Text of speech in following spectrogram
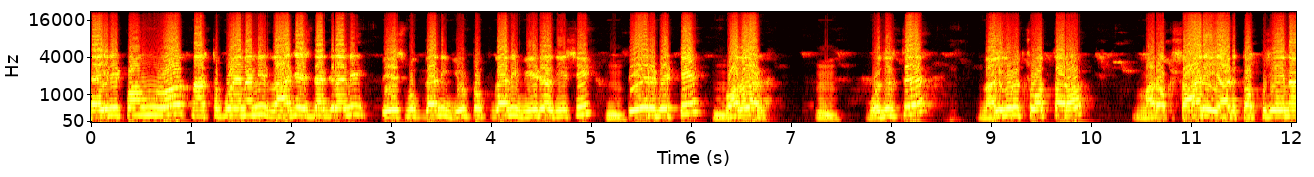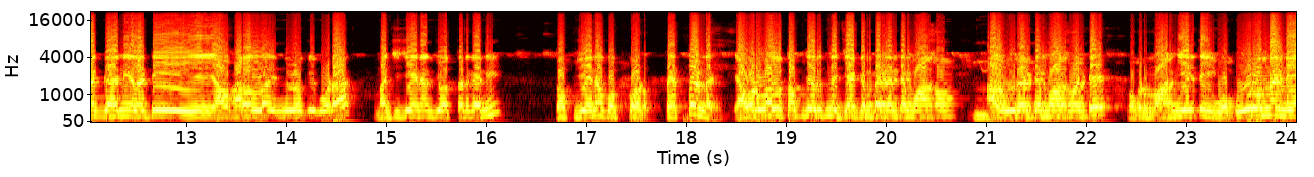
డైరీ ఫామ్లో నష్టపోయానని రాజేష్ దగ్గర అని ఫేస్బుక్ గాని యూట్యూబ్ గాని వీడియో తీసి. పేరు పెట్టి వదలండి. వదిలితే నలుగురు చూస్తారు. మరొకసారి ఆడు తప్పు చేయడానికి గాని ఇలాంటి వ్యవహారాల్లో ఇందులోకి కూడా మంచి చేయడానికి చూస్తాడు కానీ తప్పు చేయడానికి ఒప్పుకోడు పెట్టండి. ఎవరి వల్ల తప్పు జరుగుతుంది? జగ్గంపేట అంటే మోసం ఆ ఊరంటే మోసం అంటే ఒకడు మోసం చేస్తే ఒక ఊరు ఉందండి.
